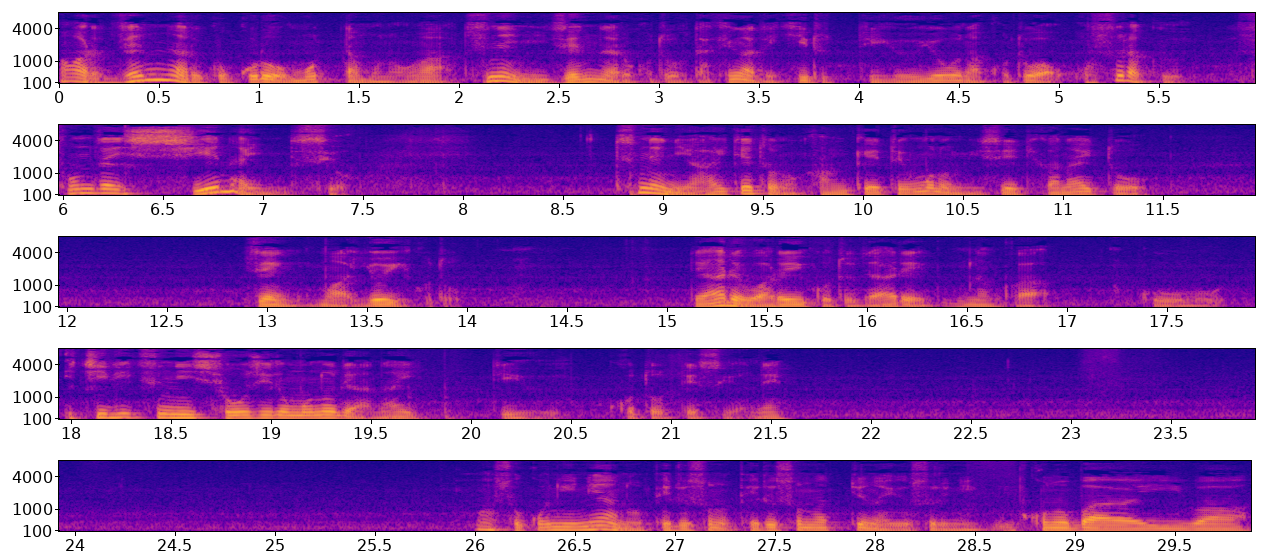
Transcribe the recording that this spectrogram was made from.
だから善なる心を持った者が常に善なることだけができるっていうようなことはおそらく存在しえないんですよ。常に相手との関係というものを見据えていかないと善まあ良いこと。であれ悪いことであれなんかこう一律に生じるものではないっていうことですよね。まあ、そこにねあのペルソナペルソナっていうのは要するにこの場合は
